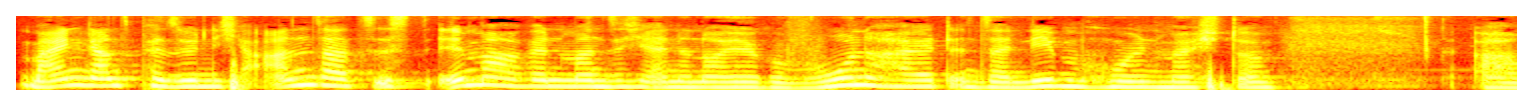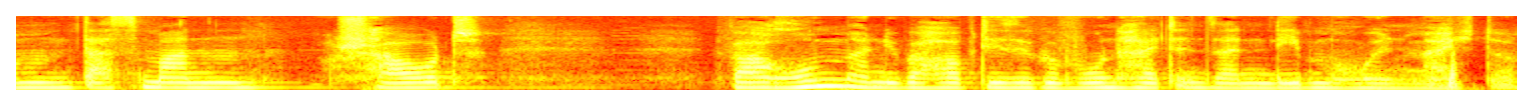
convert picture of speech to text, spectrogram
mein ganz persönlicher Ansatz ist immer, wenn man sich eine neue Gewohnheit in sein Leben holen möchte, ähm, dass man schaut, warum man überhaupt diese Gewohnheit in sein Leben holen möchte.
